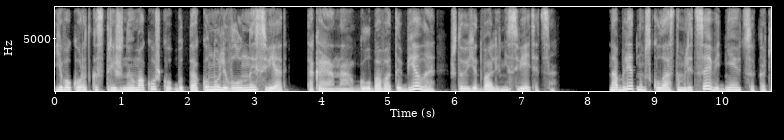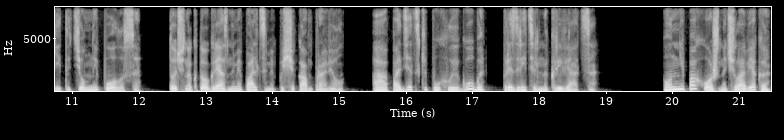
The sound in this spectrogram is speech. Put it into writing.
Его коротко стриженную макушку будто окунули в лунный свет. Такая она голубовато-белая, что едва ли не светится. На бледном скуластом лице виднеются какие-то темные полосы. Точно кто грязными пальцами по щекам провел, а по-детски пухлые губы презрительно кривятся. Он не похож на человека,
